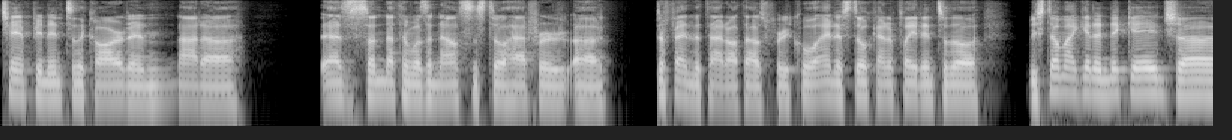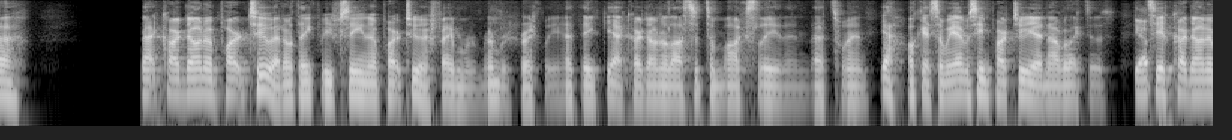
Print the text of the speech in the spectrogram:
champion into the card and not uh as so nothing was announced and still had for uh defend the title. I thought was pretty cool, and it still kind of played into the. We still might get a Nick Gage, uh, Matt Cardona part two. I don't think we've seen a part two, if I remember correctly. I think yeah, Cardona lost it to Moxley, then that's when yeah. Okay, so we haven't seen part two yet. Now we'd like to Yep. see if Cardona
